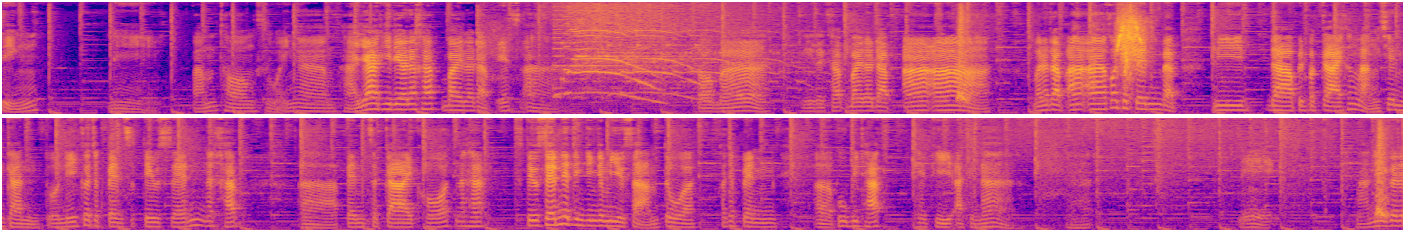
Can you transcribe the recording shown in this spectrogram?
สิงห์นี่ ปั๊มทองสวยงาม หายากทีเดียวนะครับ ใบระดับ SR ต่อมานี่เลยครับใบระดับ RR ใบระดับ RR ก็จะเป็นแบบมีดาวเป็นประกายข้างหลังเช่นกัน ตัวนี้ก็จะเป็น Steel Sense นะครับเป็น Sky Coat นะฮะ Steel Sense เนี่ยจริงๆ จะมีอยู่ 3 ตัวเขาจะเป็นผู้พิทักษ์ KP Athena นะฮะนี่มานี่ก็จ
